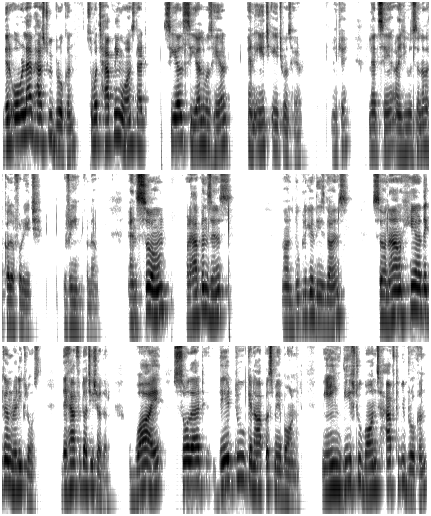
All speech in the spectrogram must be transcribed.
Their overlap has to be broken. So what's happening was that Cl-Cl was here and H-H was here. Okay. Let's say I use another color for H, green for now. And so what happens is I'll duplicate these guys so now here they come really close. They have to touch each other. Why? So that they too can apas may bond. Meaning these two bonds have to be broken.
